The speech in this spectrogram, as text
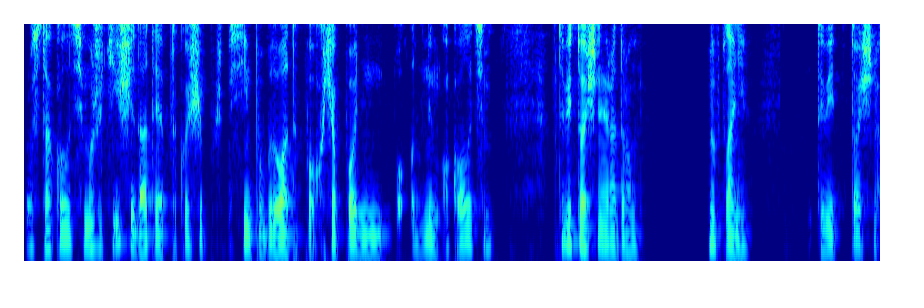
Просто околиці можуть інші дати, я б також щоб всім побудувати по, хоча б по, одним- по одним околицям. Тобі точно аеродром. Ну, в плані. Тобі точно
